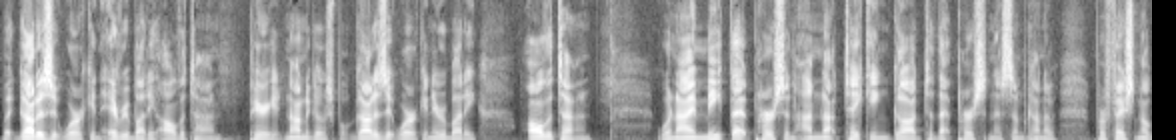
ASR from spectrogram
But God is at work in everybody all the time, period. Non negotiable. God is at work in everybody all the time. When I meet that person, I'm not taking God to that person as some kind of professional,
